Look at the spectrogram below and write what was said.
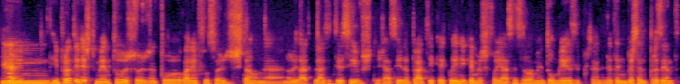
E, e, pronto, e neste momento já estou agora em funções de gestão na, na unidade de cuidados intensivos, já saí da prática clínica, mas foi há sensivelmente um mês e, portanto, ainda tenho bastante presente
